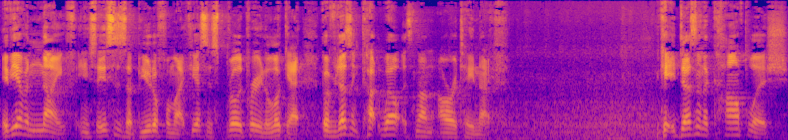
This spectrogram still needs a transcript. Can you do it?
If you have a knife and you say this is a beautiful knife, yes, it's really pretty to look at. But if it doesn't cut well, it's not an arete knife. Okay, it doesn't accomplish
